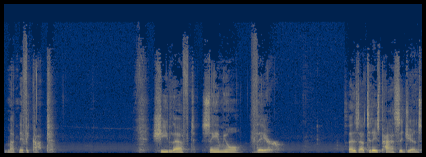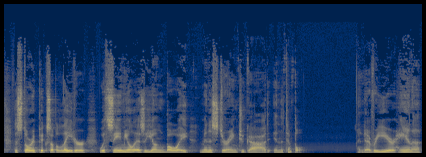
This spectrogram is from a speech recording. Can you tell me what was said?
Magnificat. She left Samuel there. That is how today's passage ends. The story picks up later with Samuel as a young boy ministering to God in the temple. And every year, Hannah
